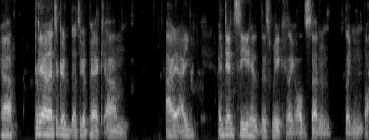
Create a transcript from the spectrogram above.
Yeah, yeah, that's a good that's a good pick. Um, I I I did see this week like all of a sudden like a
